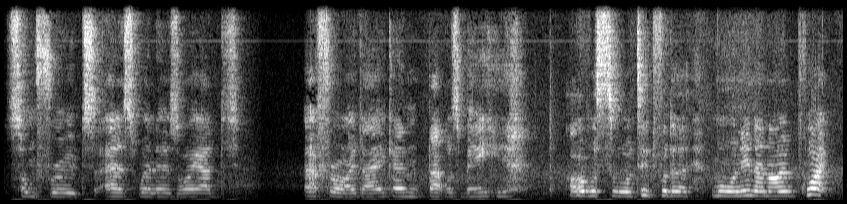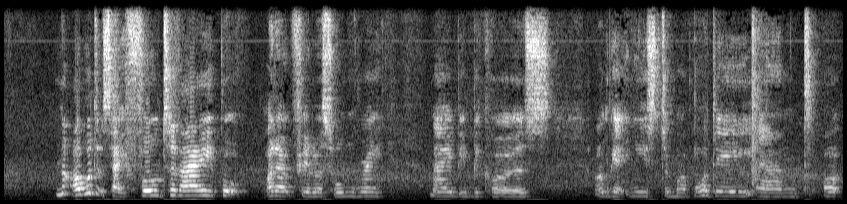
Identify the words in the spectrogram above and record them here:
some fruits as well as I had a egg and that was me. I was sorted for the morning and I'm quite, no, I wouldn't say full today, but I don't feel as hungry. Maybe because I'm getting used to my body and I,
